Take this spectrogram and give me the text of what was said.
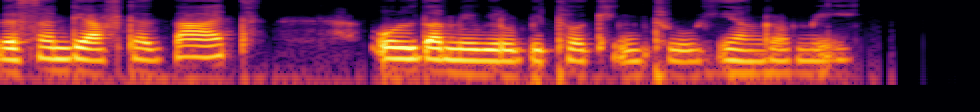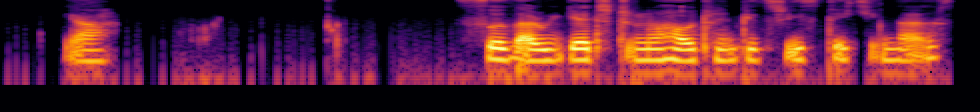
the sunday after that older me will be talking to younger me. Yeah. So that we get to know how 23 is taking us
